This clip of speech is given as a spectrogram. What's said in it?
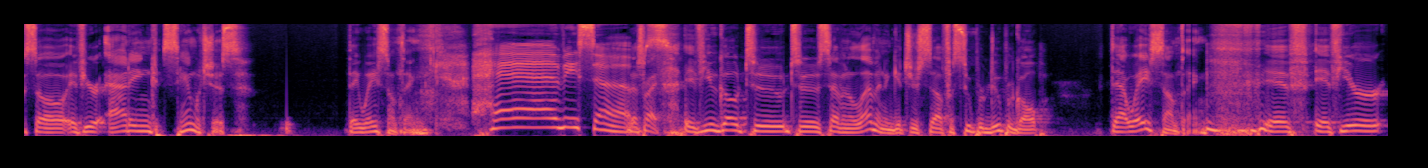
So if you're adding sandwiches, they weigh something. Heavy subs. That's right. If you go to to 7-Eleven and get yourself a super duper gulp, that weighs something. if if you're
